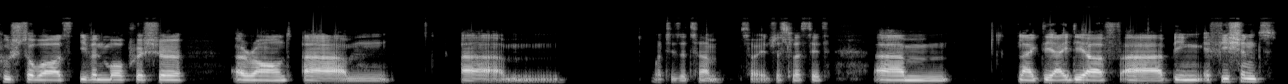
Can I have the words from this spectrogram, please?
pushed towards even more pressure around um, um, what is the term? Sorry, I just lost it. Um, like the idea of uh, being efficient,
